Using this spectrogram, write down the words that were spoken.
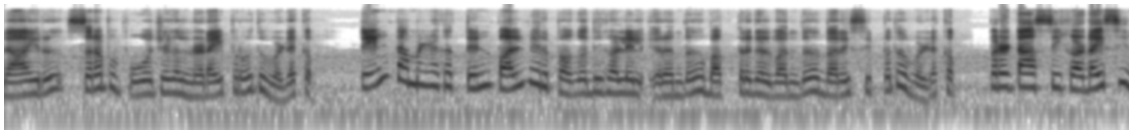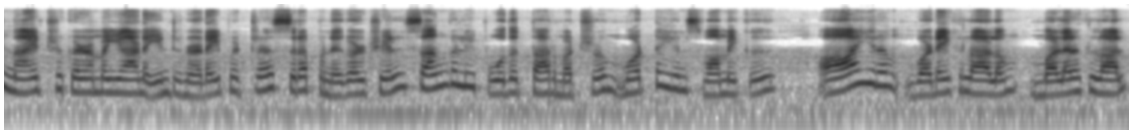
ஞாயிறு சிறப்பு பூஜைகள் நடைபெறுவது வழக்கம். தென் தமிழகத்தின் பல்வேறு பகுதிகளில் இருந்து பக்தர்கள் வந்து தரிசிப்பது வழக்கம். புரட்டாசி கடைசி ஞாயிற்றுக்கிழமையான இன்று நடைபெற்ற சிறப்பு நிகழ்ச்சியில் சங்கிலி பூதத்தார் மற்றும் மொட்டையன் சுவாமிக்கு ஆயிரம் வடைகளாலும் மலர்களால்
